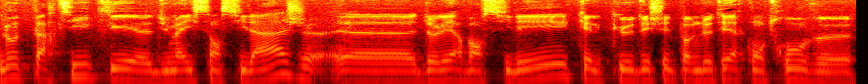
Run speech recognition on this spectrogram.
L'autre partie qui est euh, du maïs en silage, euh, de l'herbe ensilée, quelques déchets de pommes de terre qu'on trouve euh,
